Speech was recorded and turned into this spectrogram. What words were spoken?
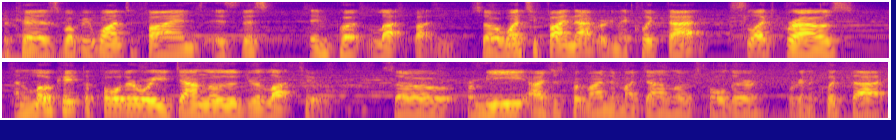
because what we want to find is this input LUT button. So once you find that, we're gonna click that, select browse, and locate the folder where you downloaded your LUT to. So for me, I just put mine in my downloads folder. We're gonna click that.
